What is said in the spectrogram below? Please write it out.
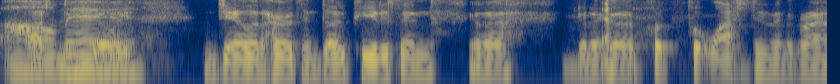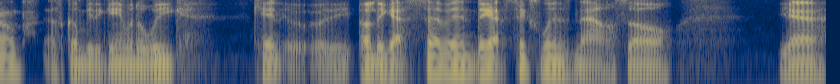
Oh Washington, man, Philly. Jalen Hurts and Doug Pederson gonna gonna That's- gonna put put Washington in the ground. that's gonna be the game of the week. Can oh they got seven? They got six wins now. So yeah,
